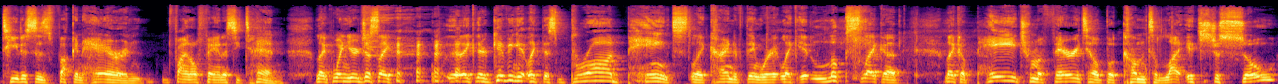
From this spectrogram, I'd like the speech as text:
Tidus's fucking hair in Final Fantasy X. Like when you're just like, like they're giving it like this broad paint, like kind of thing where it like it looks like a like a page from a fairy tale book come to life. It's just so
